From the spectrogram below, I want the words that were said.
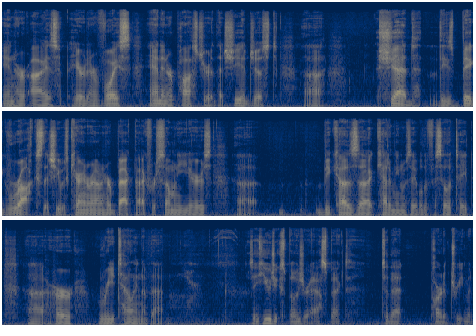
in her eyes, hear it in her voice, and in her posture that she had just uh, shed these big rocks that she was carrying around in her backpack for so many years uh, because uh, ketamine was able to facilitate uh, her retelling of that. There's a huge exposure aspect to that part of treatment,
